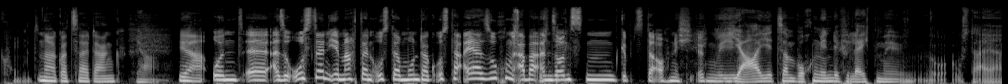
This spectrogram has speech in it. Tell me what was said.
kommt. Na, Gott sei Dank. Ja. Ja, und äh, also Ostern, ihr macht dann Ostermontag Ostereier suchen, aber ansonsten gibt's da auch nicht irgendwie. Ja, jetzt am Wochenende vielleicht mal Ostereier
